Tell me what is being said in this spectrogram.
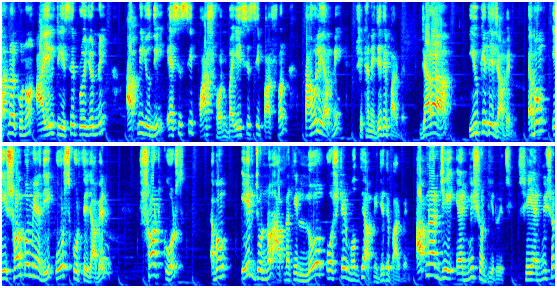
আপনার কোনো আইএলটিএস এর প্রয়োজন নেই। আপনি যদি এসএসসি পাস হন বা এইচএসসি পাস হন, তাহলেই আপনি সেখানে যেতে পারবেন। যারা ইউকেতে যাবেন এবং এই স্বল্প মেয়াদি কোর্স করতে যাবেন, শর্ট কোর্স এবং এর জন্য আপনাকে লো কস্টের মধ্যে আপনি যেতে পারবেন। আপনার যে অ্যাডমিশনটি রয়েছে, সেই অ্যাডমিশন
